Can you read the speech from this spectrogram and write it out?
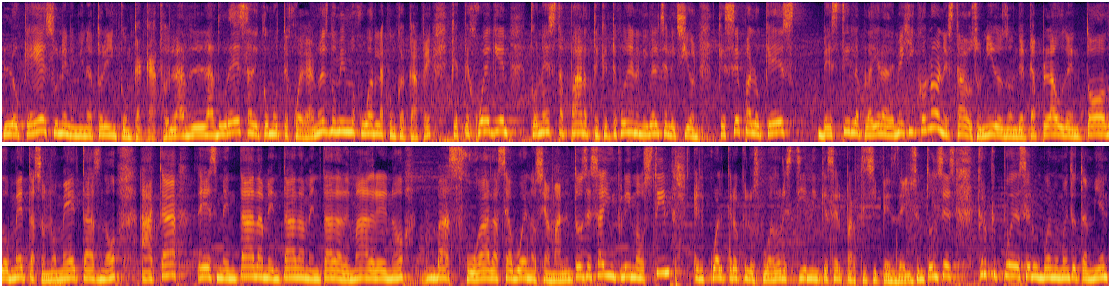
lo que es una eliminatoria en CONCACAF, la, la dureza de cómo te juega. No es lo mismo jugarla con CONCACAF, ¿eh? que te jueguen con esta parte, que te jueguen a nivel selección, que sepa lo que es vestir la playera de México, no en Estados Unidos donde te aplauden todo, metas o no metas, ¿no? Acá es mentada, mentada, mentada de madre, ¿no? Vas jugada, sea bueno o sea mal. Entonces hay un clima hostil, el cual creo que los jugadores tienen que ser partícipes de ellos. Entonces creo que puede ser un buen momento también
